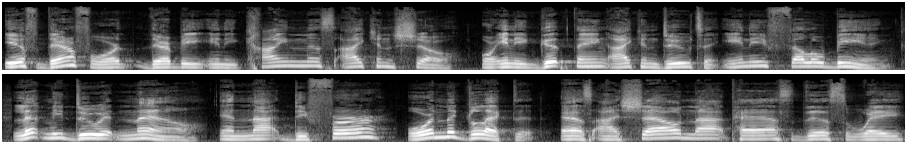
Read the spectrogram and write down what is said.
If therefore there be any kindness I can show, or any good thing I can do to any fellow being, let me do it now and not defer or neglect it, as I shall not pass this way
